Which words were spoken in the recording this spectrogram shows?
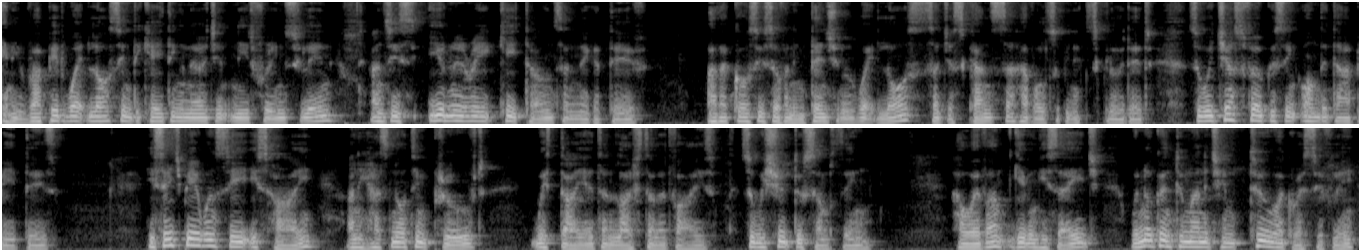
any rapid weight loss indicating an urgent need for insulin, and his urinary ketones are negative. Other causes of unintentional weight loss, such as cancer, have also been excluded, so we're just focusing on the diabetes. His HbA1c is high and he has not improved with diet and lifestyle advice, so we should do something. However, given his age, we're not going to manage him too aggressively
